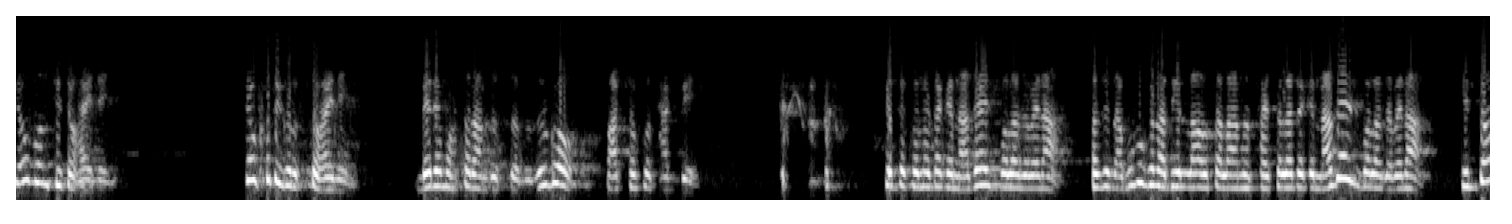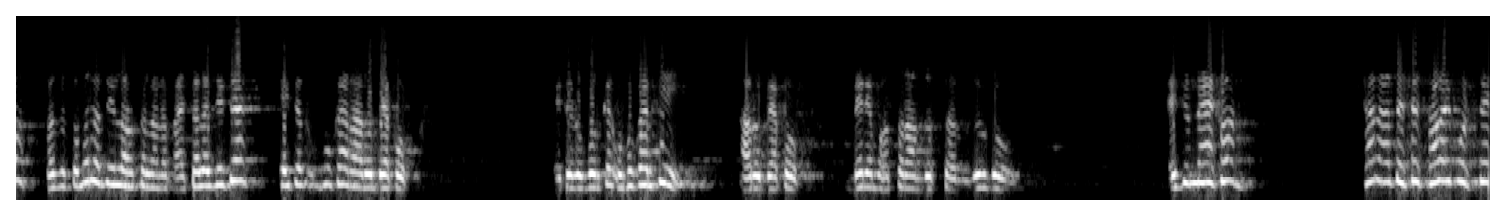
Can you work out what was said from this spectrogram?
কেউ বঞ্চিত হয়নি কেউ ক্ষতিগ্রস্ত হয়নি মেরে মহতরাম দোস্ত বুজুর্গ, পার্থক্য থাকবে। কিন্তু কোনোটাকে নাজাইজ বলা যাবে না। হজরত আবু বকর আদি আল্লাহ তালাহ ফয়সালাটাকে নাজাইজ বলা যাবে না। কিন্তু হজরত তোমার আদি আল্লাহ তালাহ ফয়সালা যেটা, এটার উপকার আরও ব্যাপক। এটার উপর উপকার কি? আরও ব্যাপক। মেরে মহতরাম দোস্তর দুর্গ এই জন্য এখন সারা দেশে সবাই পড়ছে।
